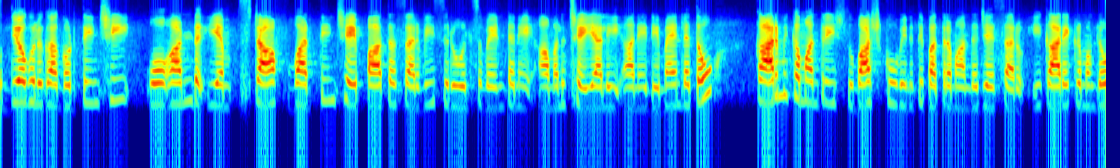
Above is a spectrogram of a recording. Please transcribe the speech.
ఉద్యోగులుగా గుర్తించి ఓ అండ్ ఎం స్టాఫ్ వర్తించే పాత సర్వీస్ రూల్స్ వెంటనే అమలు చేయాలి అనే డిమాండ్లతో కార్మిక మంత్రి సుభాష్కు వినతి పత్రం అందజేశారు. ఈ కార్యక్రమంలో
